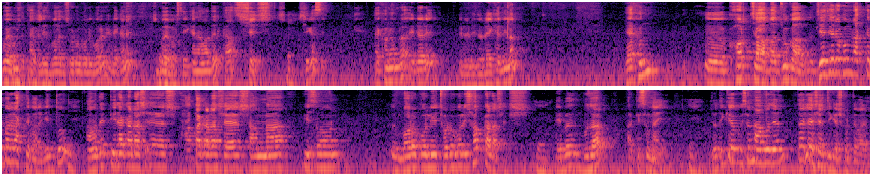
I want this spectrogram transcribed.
বয়ে বসে। তাকালিশ বলেন ছোটো গলি বলেন এটা এখানে বয়ে বসছে। এখানে আমাদের কাজ শেষ। ঠিক আছে? এখন আমরা এটারে এটার ভিতরে রেখে দিলাম। এখন খরচা বা জোগাল যে যেরকম রাখতে পারে রাখতে পারে। কিন্তু আমাদের তীরা কাটা শেষ হাতা কাটা শেষ সামনা পিছন বড় গলি ছোট গলি সব কাটা শেষ। এবার বোঝার আর কিছু নাই। যদি কেউ কিছু না বোঝেন তাহলে সে জিজ্ঞেস করতে পারেন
